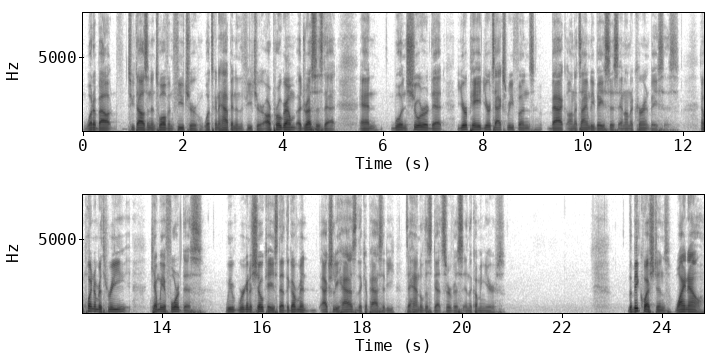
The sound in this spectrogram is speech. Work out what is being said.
What about 2012 and future? What's going to happen in the future? Our program addresses that and will ensure that you're paid your tax refunds back on a timely basis and on a current basis. And point number three, can we afford this? We, we're going to showcase that the government actually has the capacity to handle this debt service in the coming years. The big questions, why now?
